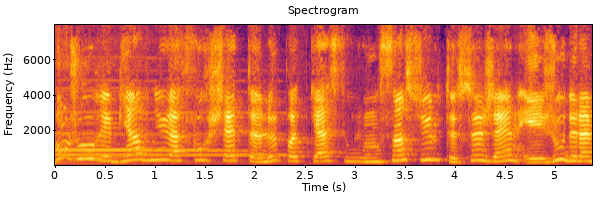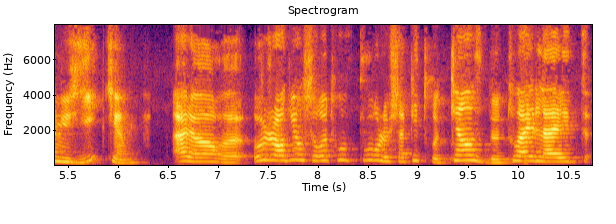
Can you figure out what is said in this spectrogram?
Bonjour et bienvenue à Fourchette, le podcast où on s'insulte, se gêne et joue de la musique. Alors, euh, aujourd'hui, on se retrouve pour le chapitre 15 de Twilight,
